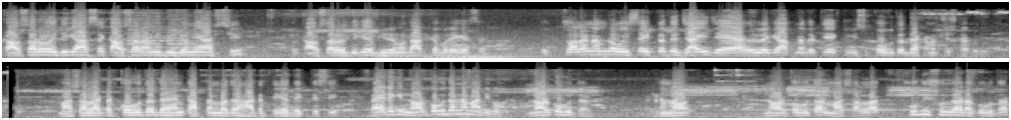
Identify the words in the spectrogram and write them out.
কাউসারও ওইদিকে আছে কাউসার আমি দুজনে আসছি। তো কাউসার ওইদিকে ভিড়ের মধ্যে আটকা পড়ে গেছে। তো চলেন আমরা ওই সাইডটাতে যাই যে হলে গিয়ে আপনাদেরকে একটু কিছু কবুতর দেখানোর চেষ্টা করি। মাশাআল্লাহ একটা কবুতর দেখেন কাপ্তান বাজার হাটের থেকে দেখতেছি। ভাই এটা কি নর কবুতর না মাদি কবুতর? নর কবুতর। নর নর কবুতর মাশাআল্লাহ খুবই সুন্দর একটা কবুতর।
